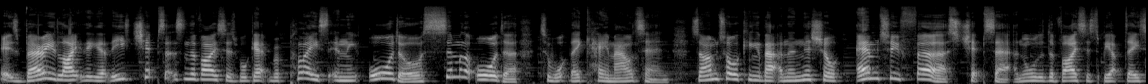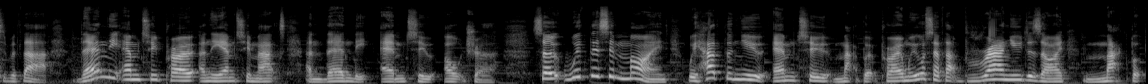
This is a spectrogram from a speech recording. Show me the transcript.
It is very likely that these chipsets and devices will get replaced in the order or similar order to what they came out in. So I'm talking about an initial M2 first chipset and all the devices to be updated with that, then the M2 Pro and the M2 Max, and then the M2 Ultra. So with this in mind, we have the new M2 MacBook Pro and we also have that brand new design MacBook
